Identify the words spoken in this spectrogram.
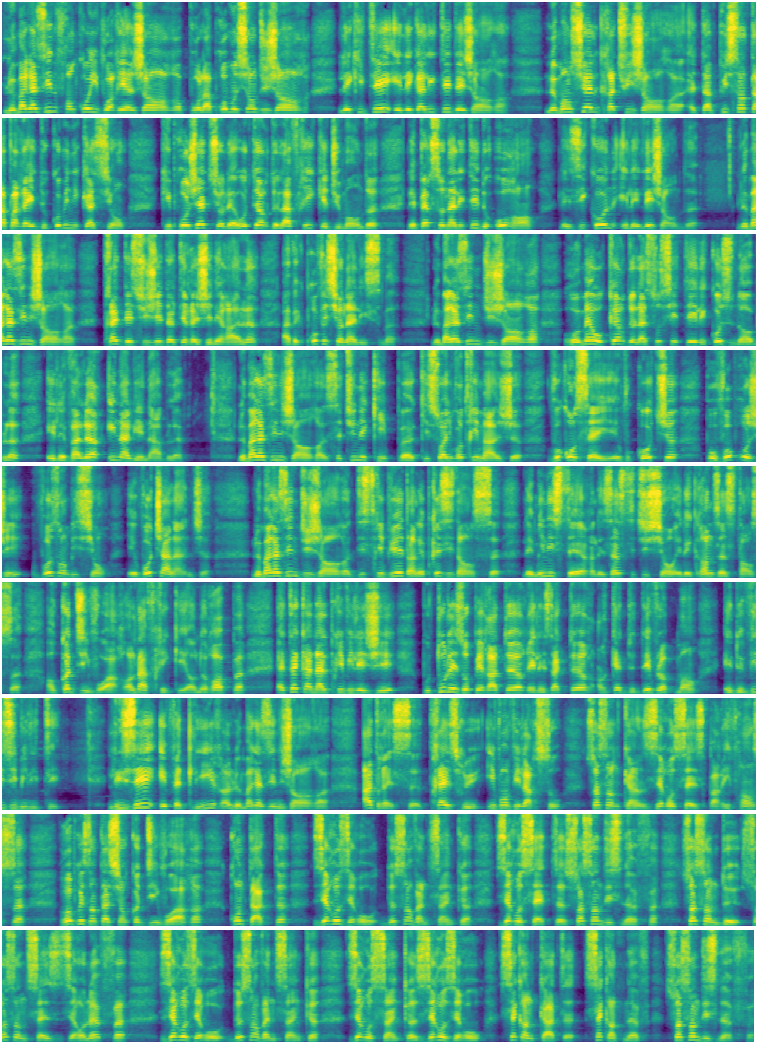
Le magazine franco-ivoirien Genre pour la promotion du genre, l'équité et l'égalité des genres. Le mensuel gratuit Genre est un puissant appareil de communication qui projette sur les hauteurs de l'Afrique et du monde les personnalités de haut rang, les icônes et les légendes. Le magazine Genre traite des sujets d'intérêt général avec professionnalisme. Le magazine du genre remet au cœur de la société les causes nobles et les valeurs inaliénables. Le magazine Genre, c'est une équipe qui soigne votre image, vos conseils et vous coach pour vos projets, vos ambitions et vos challenges. Le magazine du genre, distribué dans les présidences, les ministères, les institutions et les grandes instances en Côte d'Ivoire, en Afrique et en Europe, est un canal privilégié pour tous les opérateurs et les acteurs en quête de développement et de visibilité. Lisez et faites lire le magazine Genre. Adresse 13 rue Yvon Villarceau, 75 016 Paris-France. Représentation Côte d'Ivoire. Contact 00 225 07 79 62 76 09 00 225 05 00 54 59 79.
